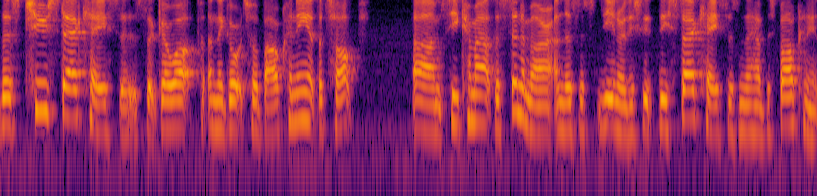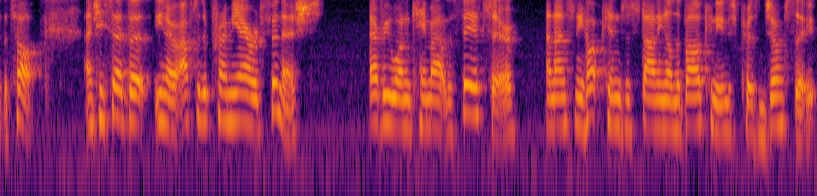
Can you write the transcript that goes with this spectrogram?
there's two staircases that go up and they go up to a balcony at the top. Um, so you come out the cinema and there's this you know these these staircases and they have this balcony at the top, and she said that you know after the premiere had finished, everyone came out of the theater and Anthony Hopkins is standing on the balcony in his prison jumpsuit.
